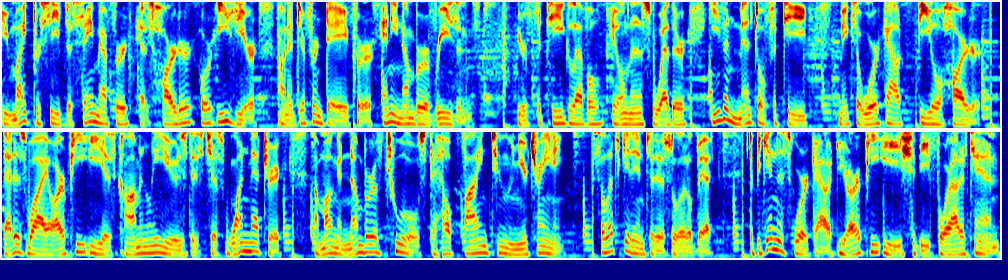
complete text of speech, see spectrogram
You might perceive the same effort as harder or easier on a different day for any number of reasons. Your fatigue level, illness, weather, even mental fatigue makes a workout feel harder. That is why RPE is commonly used as just one metric among a number of tools to help fine tune your training. So let's get into this a little bit. To begin this workout, your RPE should be 4 out of 10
